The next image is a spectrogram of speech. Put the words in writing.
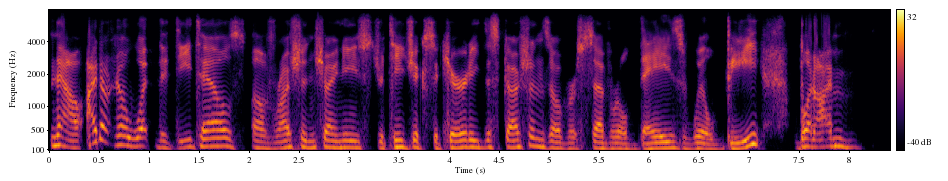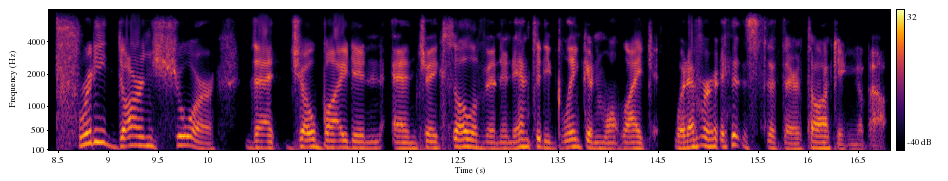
now, I don't know what the details of Russian Chinese strategic security discussions over several days will be, but I'm pretty darn sure that Joe Biden and Jake Sullivan and Antony Blinken won't like it whatever it is that they're talking about.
